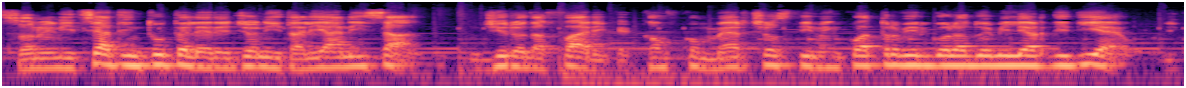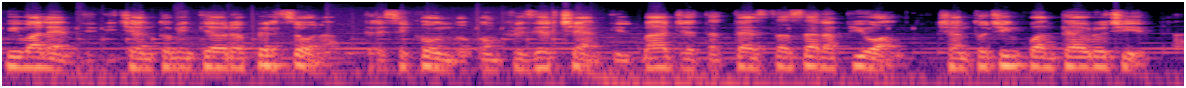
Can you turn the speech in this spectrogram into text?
Sono iniziati in tutte le regioni italiane i saldi, un giro d'affari che Confcommercio stima in 4,2 miliardi di euro, l'equivalente di 120 euro a persona, mentre secondo Confesercenti il budget a testa sarà più alto, 150 euro circa.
